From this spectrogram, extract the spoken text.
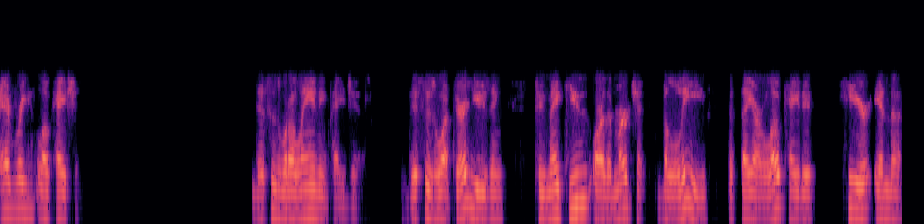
every location. This is what a landing page is. This is what they're using to make you or the merchant believe that they are located here in the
